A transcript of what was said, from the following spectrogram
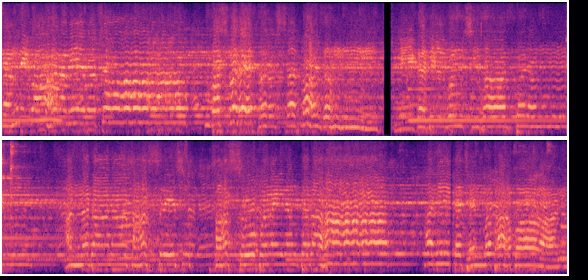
నందివాహనమేవ భస్మరేతర సర్వాంగం ఏకదిల్వం శివార్పణం. అన్నదాన సహస్రేషు సహస్రోపనైనం కదా అనేక జన్మ పాపాని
